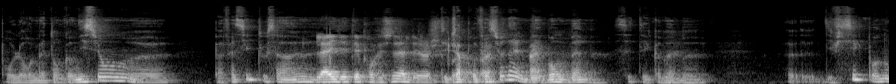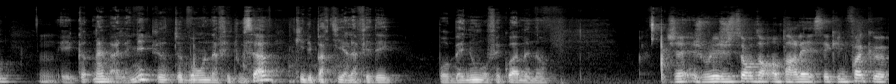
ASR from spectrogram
pour le remettre en condition. pas facile tout ça. hein. Là, il était professionnel déjà. C'était déjà professionnel, mais Ouais. bon, même, c'était quand même euh, difficile pour nous. Mm. Et quand même, à la limite, quand bon, on a fait tout ça, qu'il est parti à la Fédé, bon, ben nous, on fait quoi maintenant? Je, je voulais justement en en parler. C'est qu'une fois que.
